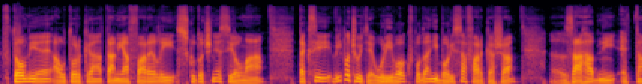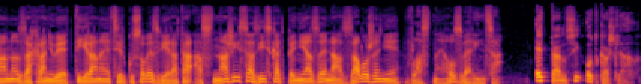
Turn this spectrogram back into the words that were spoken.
V tom je autorka Tania Farelli skutočne silná, tak si vypočujte úrivok v podaní Borisa Farkaša. Záhadný Etan zachraňuje týrané cirkusové zvieratá a snaží sa získať peniaze na založenie vlastného zverinca. Etan si odkašľal.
